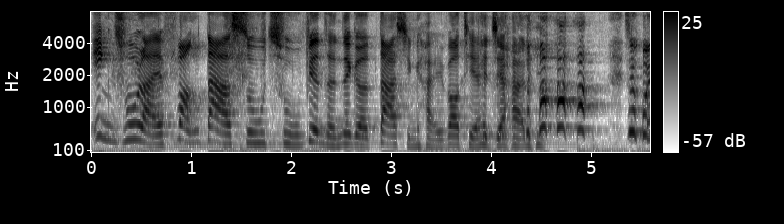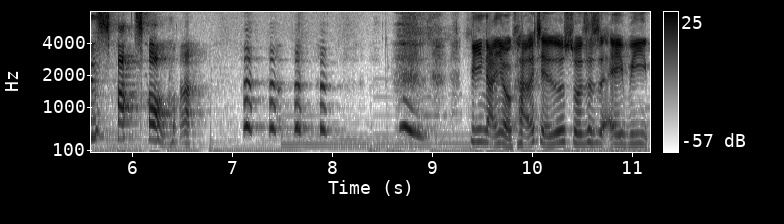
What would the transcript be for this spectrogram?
印出来放大输出，变成那个大型海报贴在家里。是婚纱照吗？逼男友看，而且就是说这是 A V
